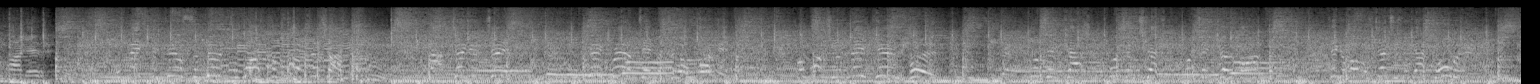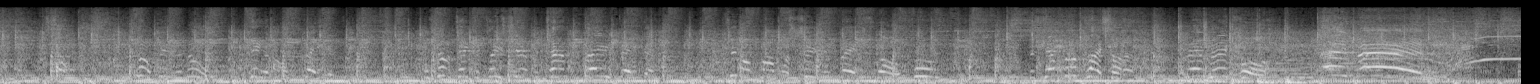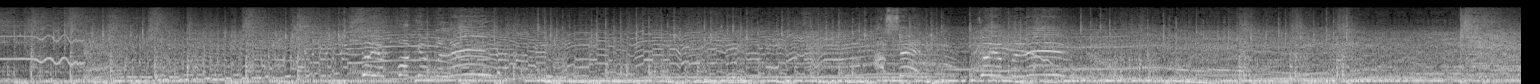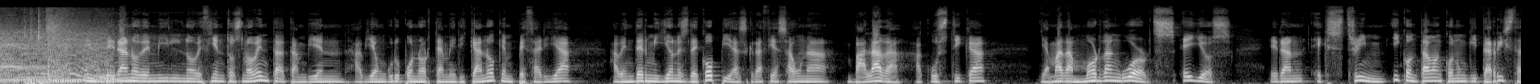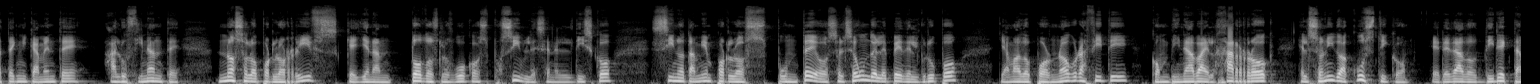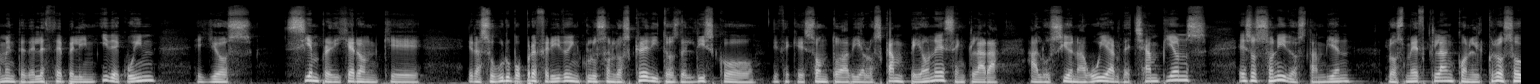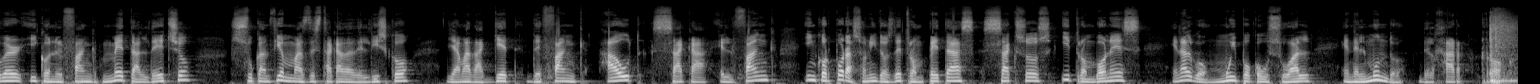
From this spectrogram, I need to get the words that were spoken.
de 1990 también había un grupo norteamericano que empezaría a vender millones de copias gracias a una balada acústica llamada More Than Words. Ellos eran extreme y contaban con un guitarrista técnicamente alucinante, no solo por los riffs que llenan todos los huecos posibles en el disco, sino también por los punteos. El segundo LP del grupo, llamado Pornography, combinaba el hard rock, el sonido acústico, heredado directamente de Led Zeppelin y de Queen. Ellos siempre dijeron que era su grupo preferido, incluso en los créditos del disco dice que son todavía los campeones, en clara alusión a We Are the Champions. Esos sonidos también los mezclan con el crossover y con el funk metal. De hecho, su canción más destacada del disco, llamada Get the Funk Out, saca el funk, incorpora sonidos de trompetas, saxos y trombones en algo muy poco usual en el mundo del hard rock.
